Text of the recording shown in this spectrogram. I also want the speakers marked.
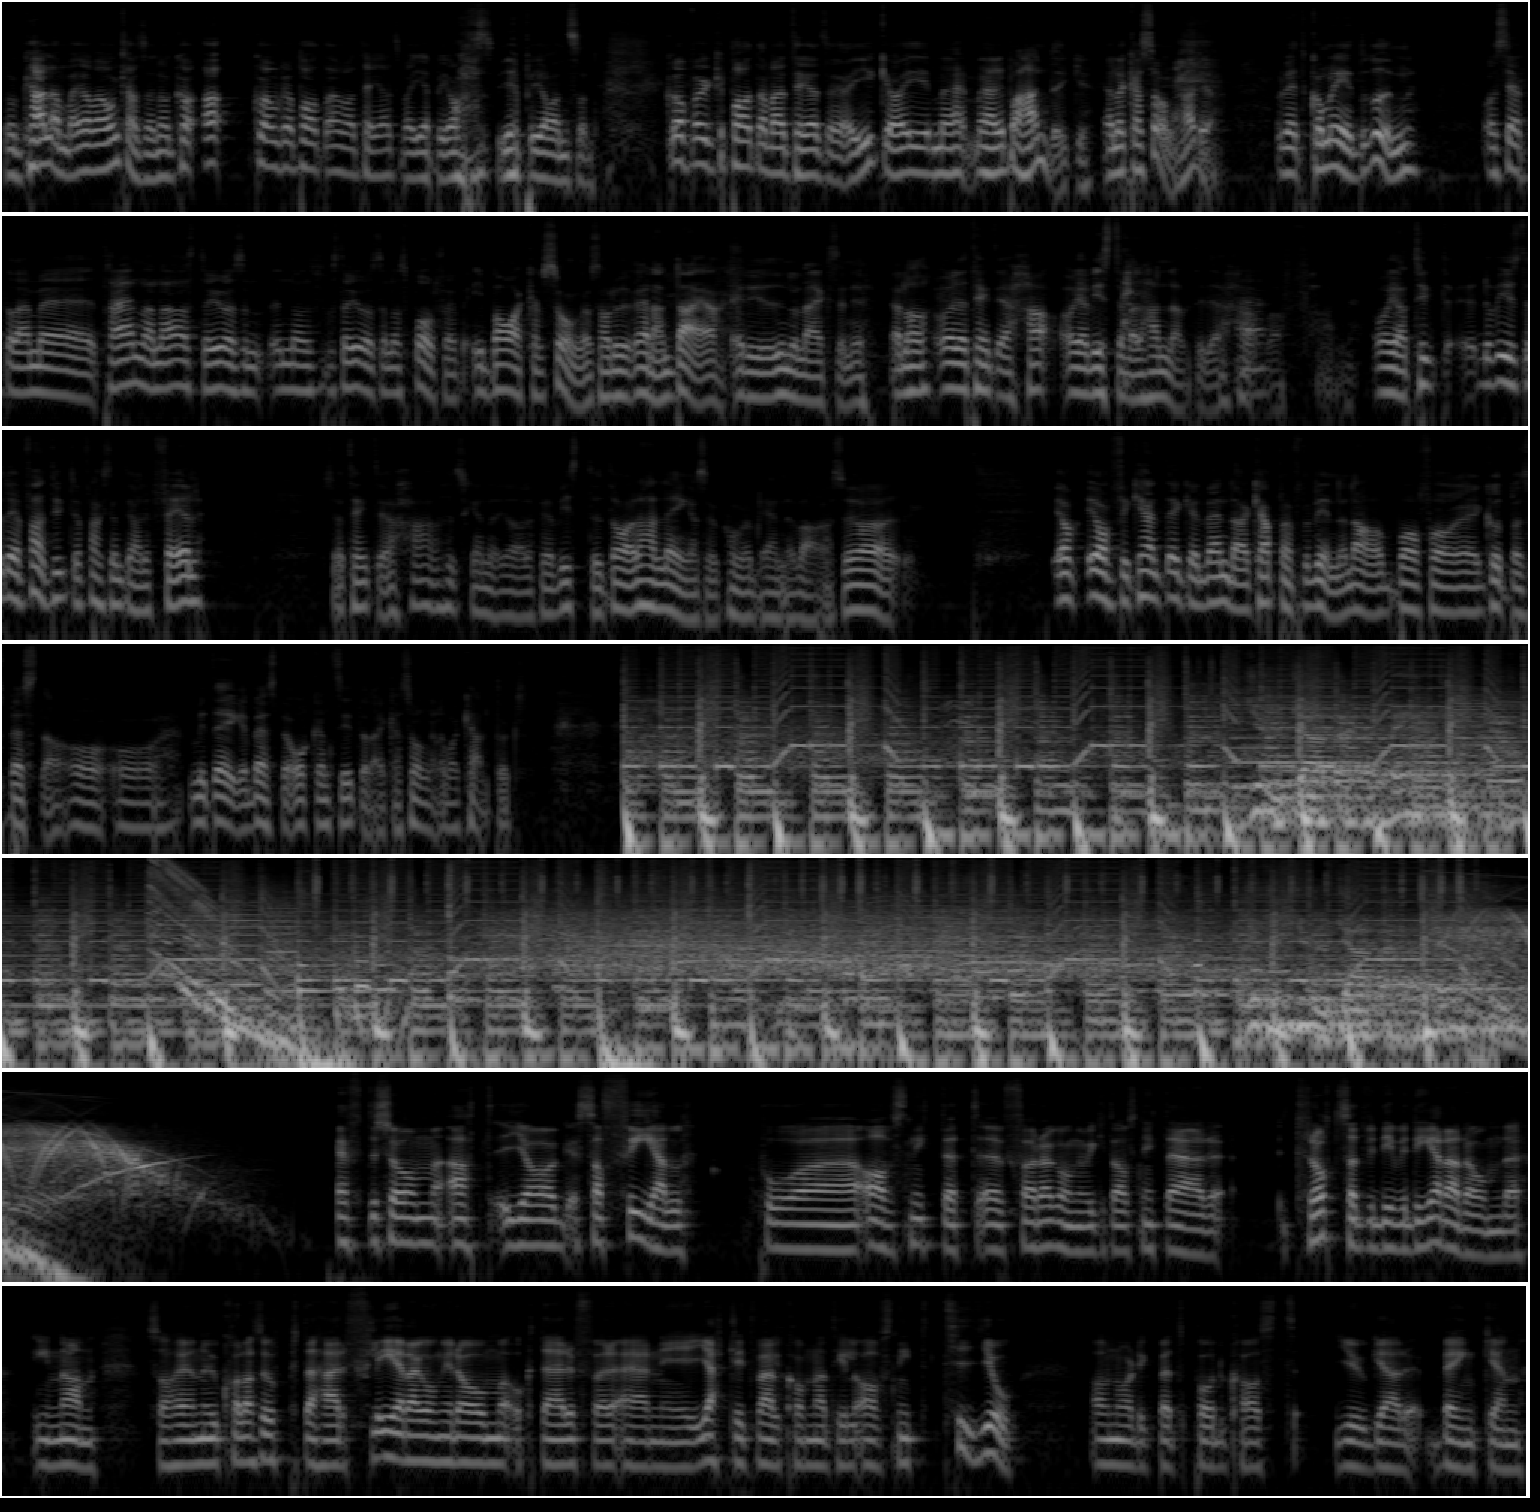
Speaker 1: De kallar mig, jag var i omklädningsrummet, de kom, ah, kom för att prata med Mattias, det var Jeppe Jansson. Jeppe Jansson. Kom för att prata med Mattias, jag gick jag i, med, med, hade bara handduk, eller kalsong hade jag. Och du vet, kommer in i ett rum och sätter dig med tränarna, styrelsen, någon styrelsen och sportchef i bara kalsonger så har du redan där, är du ju underlägsen nu. Eller? Och jag tänkte, jaha, och jag visste vad det handlade om. Jaha, vad fan. Och jag tyckte, just i det fallet tyckte jag faktiskt inte jag hade fel. Så jag tänkte, jaha, hur ska jag nu göra det? För jag visste, drar det här längre så kommer det bli ännu värre. Så jag, jag, jag fick helt enkelt vända kappan efter vinden där, bara för eh, gruppens bästa och, och mitt eget bästa, för jag orkade inte sitta där i kalsongerna, det var kallt också.
Speaker 2: Eftersom att jag sa fel på eh, avsnittet eh, förra gången, vilket avsnitt det är, trots att vi dividerade om det innan, så har jag nu kollat upp det här flera gånger om och därför är ni hjärtligt välkomna till avsnitt 10 av NordicBets podcast Ljugarbänken.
